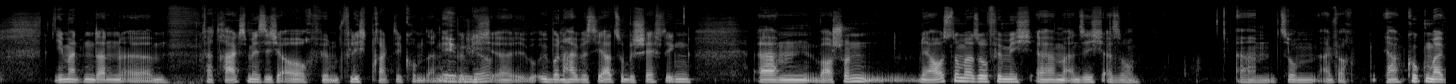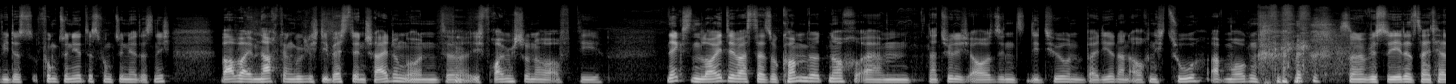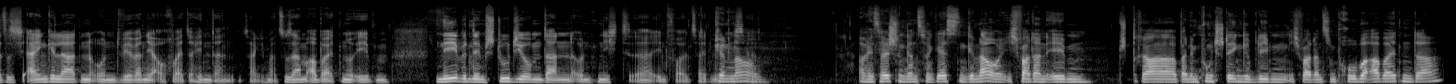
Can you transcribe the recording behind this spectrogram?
jemanden dann ähm, vertragsmäßig auch für ein Pflichtpraktikum dann Eben, wirklich ja. äh, über ein halbes Jahr zu beschäftigen, ähm, war schon eine Hausnummer so für mich ähm, an sich, also ähm, zum einfach ja gucken mal, wie das funktioniert, das funktioniert das nicht. War aber im Nachgang wirklich die beste Entscheidung und äh, ich freue mich schon auch auf die nächsten Leute, was da so kommen wird noch. Ähm, natürlich auch sind die Türen bei dir dann auch nicht zu ab morgen, sondern bist du jederzeit herzlich eingeladen und wir werden ja auch weiterhin dann, sage ich mal, zusammenarbeiten, nur eben neben dem Studium dann und nicht äh, in Vollzeit. Genau. bisher. Aber jetzt habe ich schon ganz vergessen, genau, ich war dann eben bei dem Punkt stehen geblieben, ich war dann zum Probearbeiten da.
